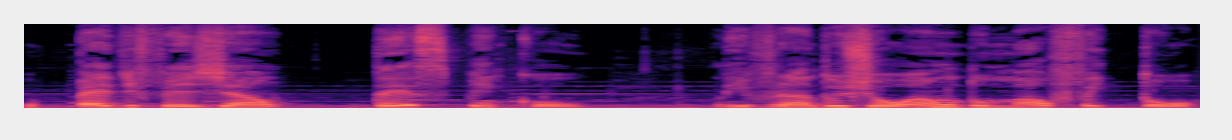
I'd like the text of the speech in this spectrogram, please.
O pé de feijão despencou, livrando João do malfeitor.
